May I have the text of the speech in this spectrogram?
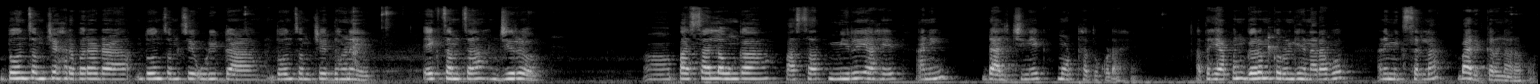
दोन चमचे हरभरा डाळ दोन चमचे उडीद डाळ दोन चमचे धणे एक चमचा जिरं पाच सहा लवंगा पाच सात मिरी आहेत आणि दालचिनी एक मोठा तुकडा आहे. आता हे आपण गरम करून घेणार आहोत आणि मिक्सरला बारीक करणार आहोत.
